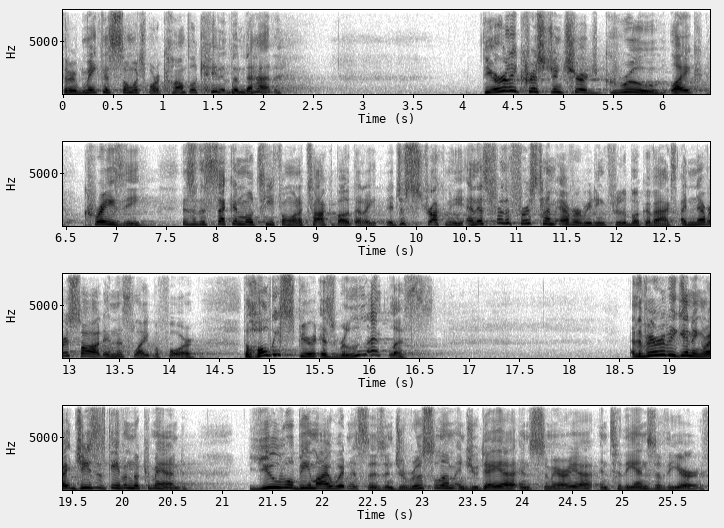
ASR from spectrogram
that make this so much more complicated than that? The early Christian church grew like crazy. This is the second motif I want to talk about that I, it just struck me. And this for the first time ever reading through the book of Acts. I never saw it in this light before. The Holy Spirit is relentless. At the very beginning, right, Jesus gave him the command you will be my witnesses in Jerusalem and Judea and Samaria and to the ends of the earth.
